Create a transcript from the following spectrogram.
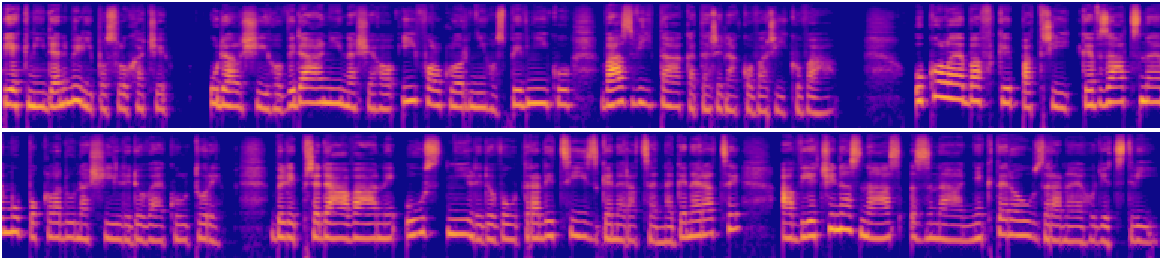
Pěkný den, milí posluchači. U dalšího vydání našeho i folklorního zpěvníku vás vítá Kateřina Kovaříková. Ukolébavky patří ke vzácnému pokladu naší lidové kultury. Byly předávány ústní lidovou tradicí z generace na generaci a většina z nás zná některou z raného dětství.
